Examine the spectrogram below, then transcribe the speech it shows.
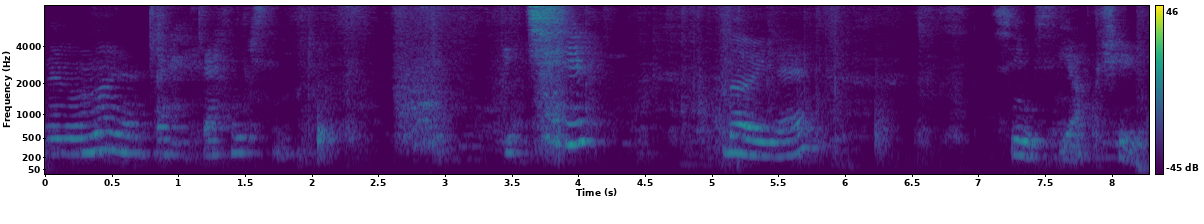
Ben onlarla resim çizdim. İçi böyle simsiyah bir şey yok.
